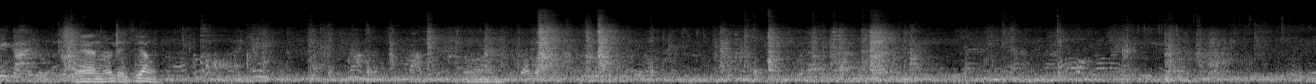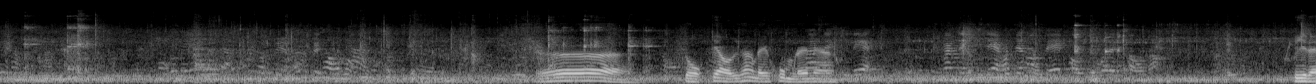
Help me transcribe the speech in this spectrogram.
เป็นกีกาอยู่แมนเขาได้เชียงอืมเออโจกแก้วอยู่ทางใดคุ้มเลยเนี่ยทีแร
